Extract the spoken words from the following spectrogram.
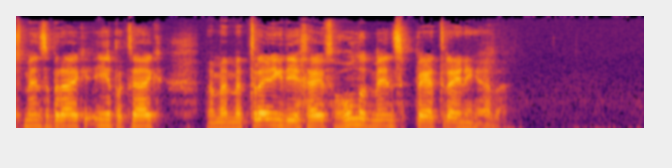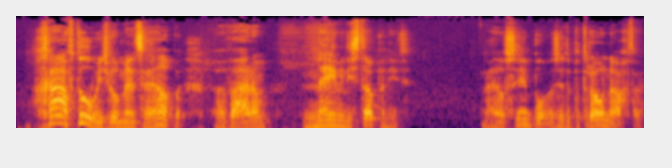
100.000 mensen bereiken in je praktijk. Maar met, met trainingen die je geeft, 100 mensen per training hebben. Gaaf doel, want je wil mensen helpen. Maar waarom neem je die stappen niet? Nou, heel simpel, er zitten patronen achter.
